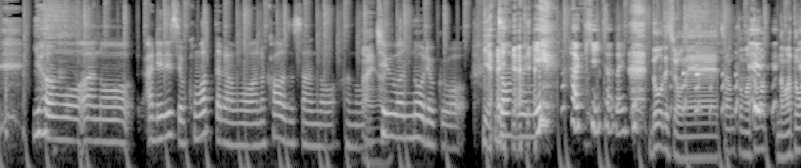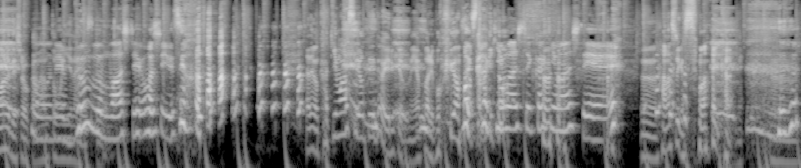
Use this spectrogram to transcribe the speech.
いやもうあのあれですよ困ったらもうあの川津さんのあの、はいはい中腕能力を存や分に 発揮いただいてどうでしょうね。ちゃんとまとままとまるでしょうか。なもうんとも言ねえないですけど。ブンブン回してほしいですよ あでも書き回す予定ではいるけどね。やっぱり僕が回さないと、書き回して書き回してうん、話が進まないからね。うん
